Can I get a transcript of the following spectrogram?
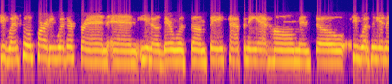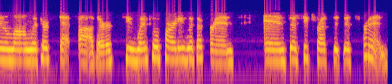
She went to a party with her friend, and you know there was some things happening at home, and so she wasn't getting along with her stepfather. She went to a party with a friend, and so she trusted this friend.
